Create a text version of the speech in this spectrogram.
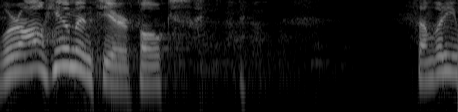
We're all humans here, folks. Somebody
